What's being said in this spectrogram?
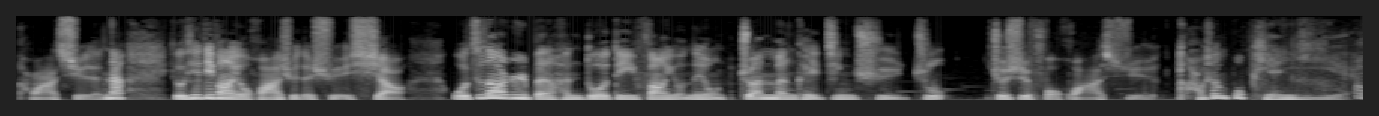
滑雪的。那有些地方有滑雪的学校，我知道日本很多地方有那种专门可以进去住。就是否滑雪好像不便宜耶。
